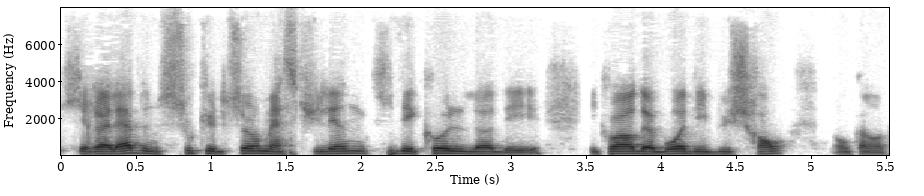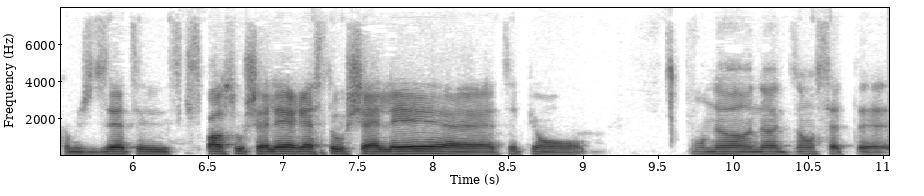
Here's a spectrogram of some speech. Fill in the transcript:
qui relèvent d'une sous-culture masculine qui découle des, des coureurs de bois, des bûcherons. Donc, comme je disais, ce qui se passe au chalet reste au chalet, euh, puis on, on, a, disons, euh,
